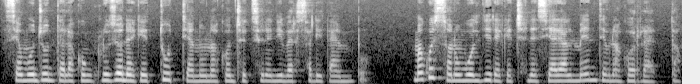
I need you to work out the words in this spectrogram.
siamo giunti alla conclusione che tutti hanno una concezione diversa di tempo, ma questo non vuol dire che ce ne sia realmente una corretta.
